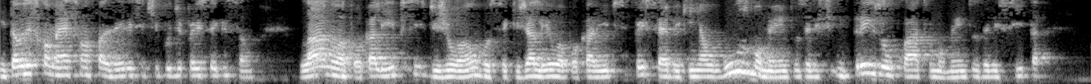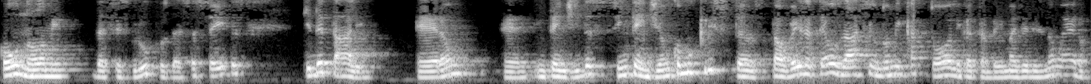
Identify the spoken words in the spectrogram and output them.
Então eles começam a fazer esse tipo de perseguição. Lá no Apocalipse de João, você que já leu o Apocalipse, percebe que em alguns momentos, ele, em três ou quatro momentos, ele cita com o nome desses grupos, dessas seitas, que detalhe, eram é, entendidas, se entendiam como cristãs. Talvez até usassem o nome católica também, mas eles não eram.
